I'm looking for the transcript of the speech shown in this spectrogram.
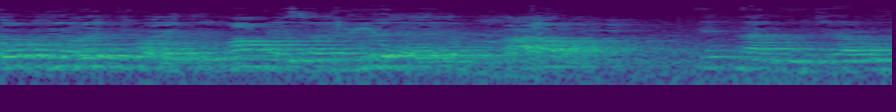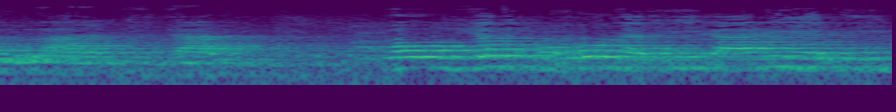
dawadiyo qaybkii waxay tilmaamaysaa inuu leeyahay abutaclaba inaa nujaawiru ahla lkitaabi wahum yadmuquuna fii aaniyatihim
